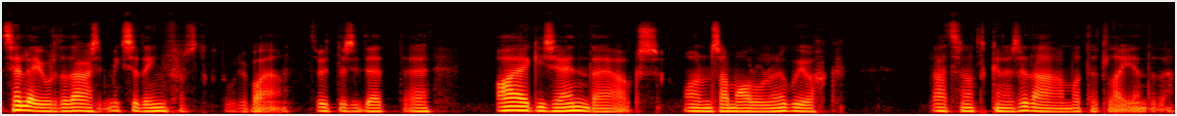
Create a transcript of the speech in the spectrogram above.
selle juurde tagasi, et miks seda infrastruktuuri vaja on. sa ütlesid, et eh, aeg iseenda jaoks on sama oluline kui õhk. tahad sa natukene seda mõtet laiendada?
